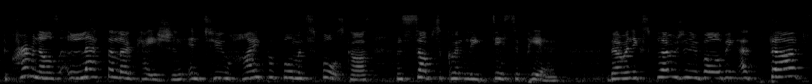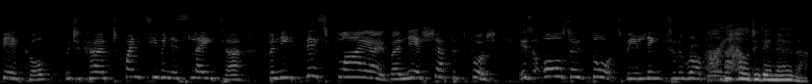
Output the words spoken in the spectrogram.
The criminals left the location in two high performance sports cars and subsequently disappeared. Though an explosion involving a third vehicle, which occurred 20 minutes later beneath this flyover near Shepherd's Bush, is also thought to be linked to the robbery. How the hell do they know that?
